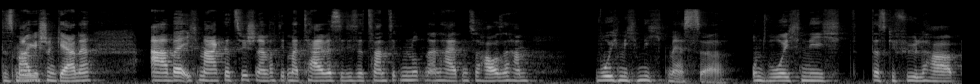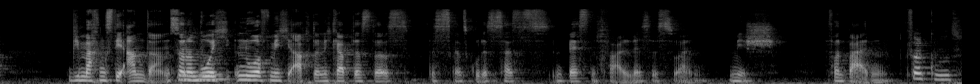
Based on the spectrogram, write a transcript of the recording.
das mag ich schon gerne. Aber ich mag dazwischen einfach mal teilweise diese 20-Minuten-Einheiten zu Hause haben, wo ich mich nicht messe und wo ich nicht das Gefühl habe, wie machen es die anderen, sondern wo ich nur auf mich achte. Und ich glaube, dass das, das ist ganz gut. Das heißt, im besten Fall ist es so ein Misch von beiden. Voll gut.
